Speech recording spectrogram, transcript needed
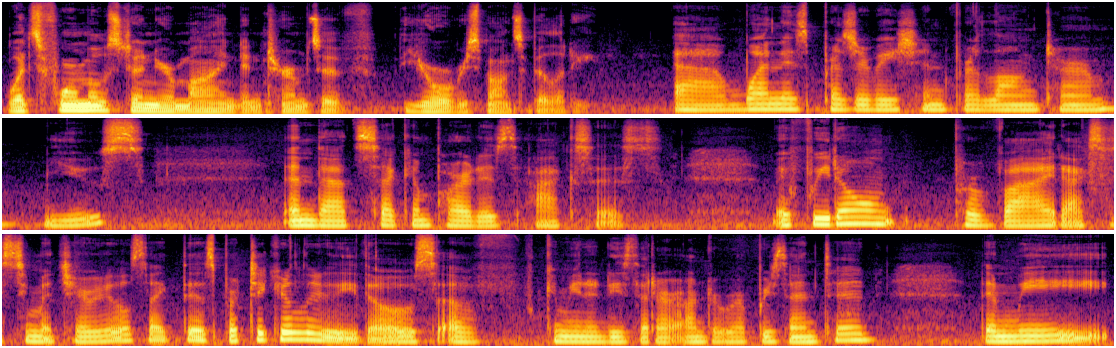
what's foremost on your mind in terms of your responsibility? Uh, one is preservation for long term use, and that second part is access. If we don't provide access to materials like this, particularly those of communities that are underrepresented, then we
